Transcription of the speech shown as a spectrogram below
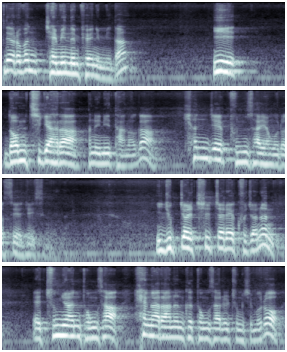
근데 여러분 재밌는 표현입니다. 이 넘치게 하라 하는 이 단어가 현재 분사형으로 쓰여져 있습니다. 이 6절 7절의 구절은 중요한 동사 행하라는 그 동사를 중심으로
